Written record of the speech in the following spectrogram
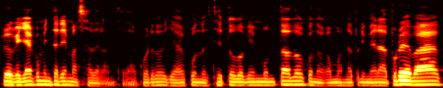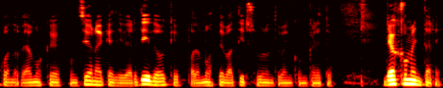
pero que ya comentaré más adelante, ¿de acuerdo? Ya cuando esté todo bien montado, cuando hagamos la primera prueba, cuando veamos que funciona, que es divertido, que podemos debatir sobre un tema en concreto. Ya os comentaré.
